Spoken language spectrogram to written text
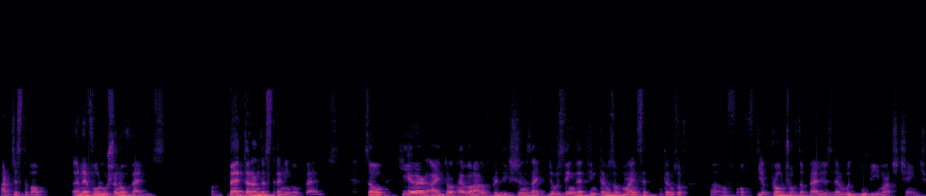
are just about an evolution of values, a better understanding of values. So here I don't have a lot of predictions. I do think that in terms of mindset, in terms of uh, of, of the approach of the values, there wouldn't be much change.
